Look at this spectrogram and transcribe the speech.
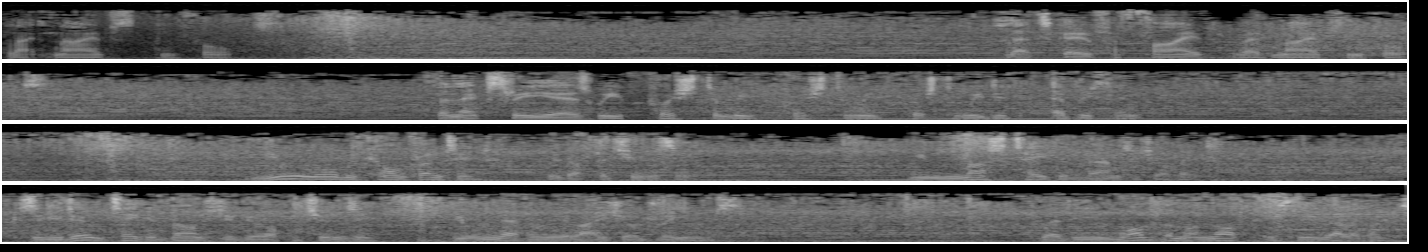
black knives and forks. Let's go for five red knives and forks. The next three years, we pushed and we pushed and we pushed and we did everything. You will all be confronted with opportunity. You must take advantage of it. Because if you don't take advantage of your opportunity, you'll never realize your dreams. Whether you want them or not is irrelevant.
